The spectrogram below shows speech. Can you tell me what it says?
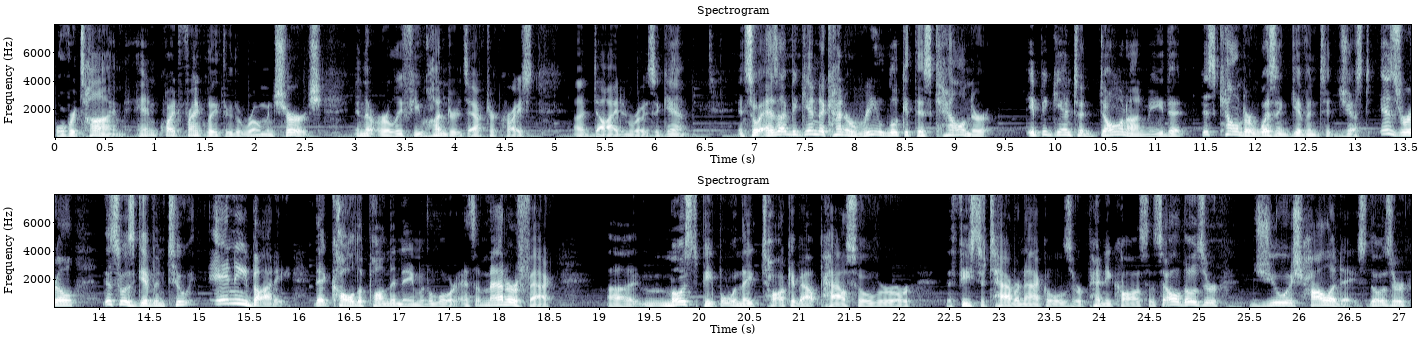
over time and quite frankly through the Roman church in the early few hundreds after Christ uh, died and rose again. And so as I began to kind of relook at this calendar, it began to dawn on me that this calendar wasn't given to just Israel. This was given to anybody that called upon the name of the Lord. As a matter of fact, uh, most people, when they talk about Passover or the Feast of Tabernacles or Pentecost, they say, oh, those are Jewish holidays. Those are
